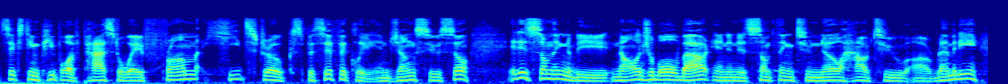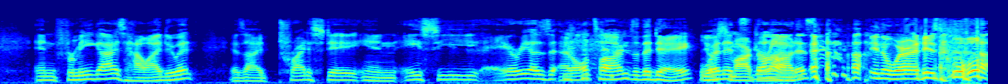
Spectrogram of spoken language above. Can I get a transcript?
16 people have passed away from heat stroke specifically in Jiangsu. So it is something to be knowledgeable about and it is something to know how to uh, remedy. And for me, guys, how I do it is I try to stay in AC areas at all times of the day You're when it's the hottest. you know where it is cool.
